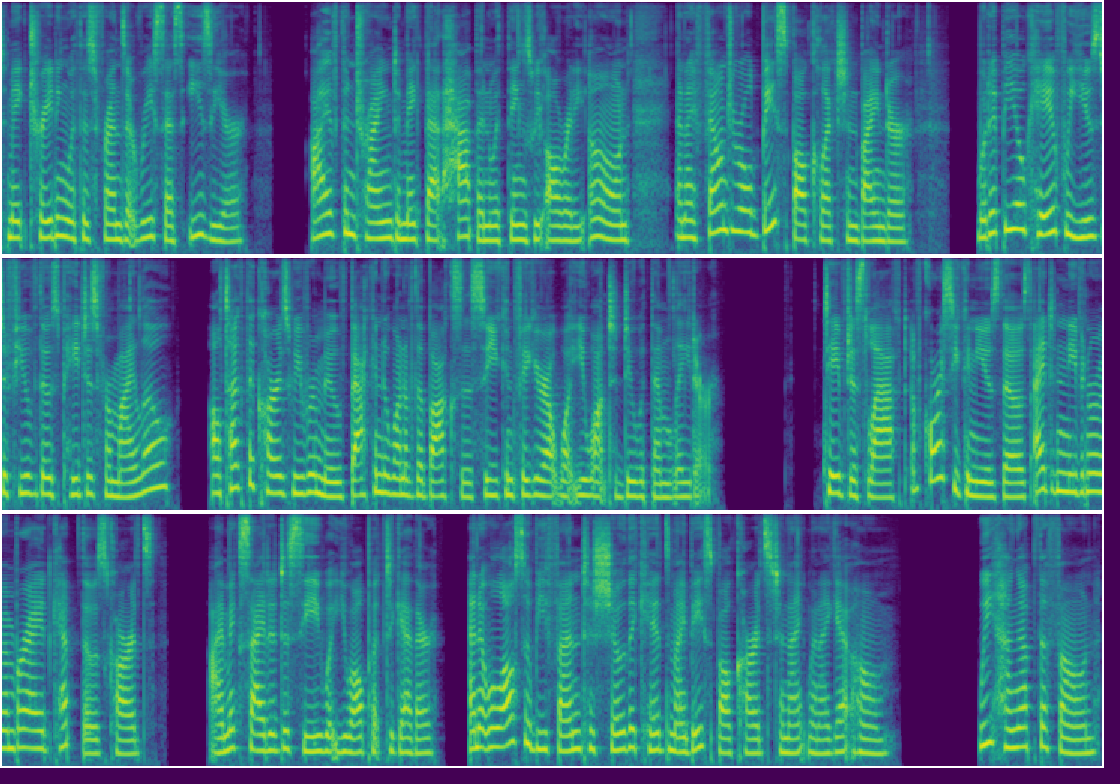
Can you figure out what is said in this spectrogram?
to make trading with his friends at recess easier. I've been trying to make that happen with things we already own, and I found your old baseball collection binder. Would it be okay if we used a few of those pages for Milo? I'll tuck the cards we remove back into one of the boxes so you can figure out what you want to do with them later. Dave just laughed. Of course you can use those. I didn't even remember I had kept those cards. I'm excited to see what you all put together, and it will also be fun to show the kids my baseball cards tonight when I get home. We hung up the phone,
